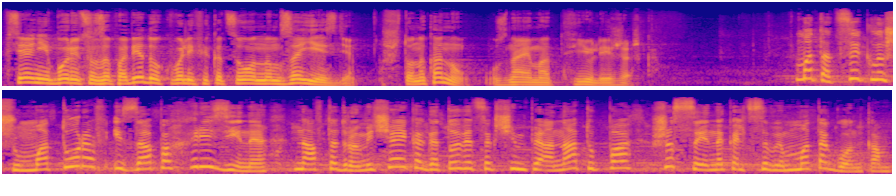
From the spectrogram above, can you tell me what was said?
Все они борются за победу в квалификационном заезде. Что на кону, узнаем от Юлии Жешко. Мотоциклы, шум моторов и запах резины. На автодроме «Чайка» готовятся к чемпионату по шоссейно-кольцевым мотогонкам.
